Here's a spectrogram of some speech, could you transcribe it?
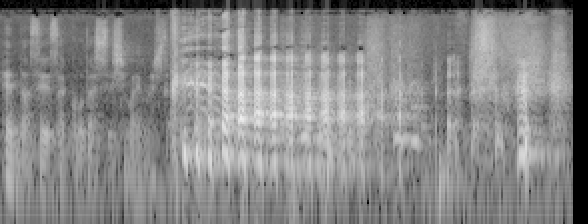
変な政策を出してしまいました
